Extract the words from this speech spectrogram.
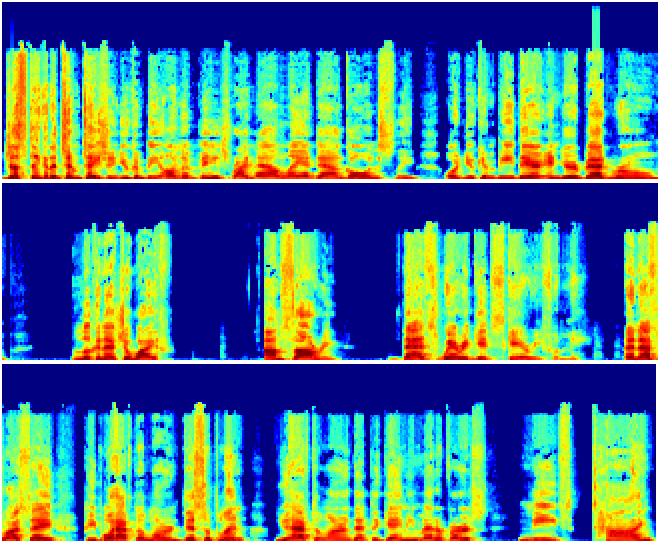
just think of the temptation. You can be on the beach right now, laying down, going to sleep, or you can be there in your bedroom looking at your wife. I'm sorry. That's where it gets scary for me. And that's why I say people have to learn discipline. You have to learn that the gaming metaverse needs time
